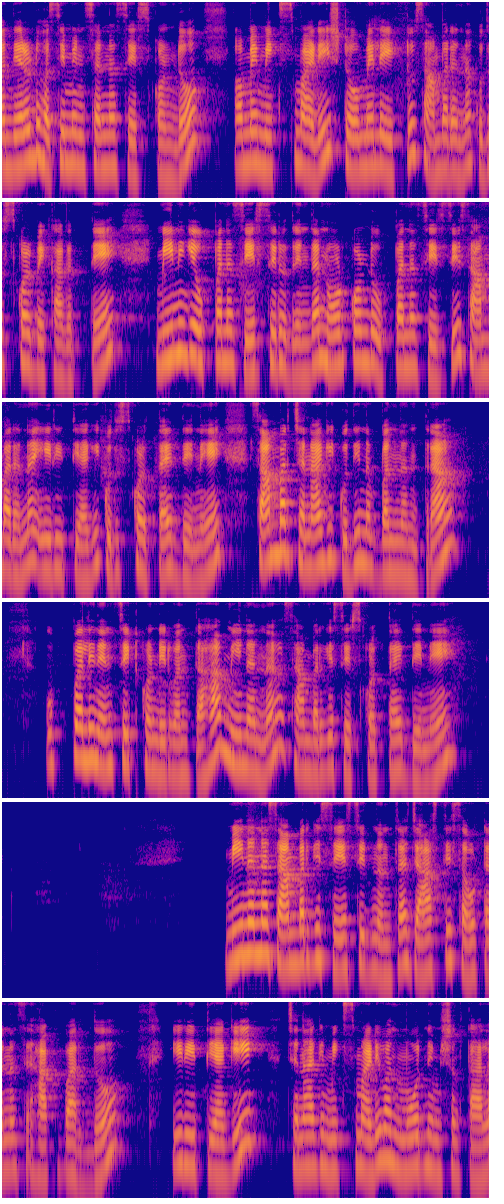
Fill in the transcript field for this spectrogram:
ಒಂದೆರಡು ಹಸಿಮೆಣಸನ್ನು ಸೇರಿಸ್ಕೊಂಡು ಒಮ್ಮೆ ಮಿಕ್ಸ್ ಮಾಡಿ ಸ್ಟವ್ ಮೇಲೆ ಇಟ್ಟು ಸಾಂಬಾರನ್ನು ಕುದಿಸ್ಕೊಳ್ಬೇಕಾಗತ್ತೆ. ಮೀನಿಗೆ ಉಪ್ಪನ್ನು ಸೇರಿಸಿರೋದ್ರಿಂದ ನೋಡಿಕೊಂಡು ಉಪ್ಪನ್ನು ಸೇರಿಸಿ ಸಾಂಬಾರನ್ನು ಈ ರೀತಿಯಾಗಿ ಕುದಿಸ್ಕೊಳ್ತಾ ಇದ್ದೇನೆ. ಸಾಂಬಾರು ಚೆನ್ನಾಗಿ ಕುದಿನ ಬಂದ ನಂತರ ಉಪ್ಪಲ್ಲಿ ನೆನೆಸಿಟ್ಕೊಂಡಿರುವಂತಹ ಮೀನನ್ನು ಸಾಂಬಾರಿಗೆ ಸೇರಿಸ್ಕೊಳ್ತಾ ಇದ್ದೇನೆ. ಮೀನನ್ನು ಸಾಂಬಾರಿಗೆ ಸೇರಿಸಿದ ನಂತರ ಜಾಸ್ತಿ ಸೌಟನ್ನು ಹಾಕಬಾರ್ದು. ಈ ರೀತಿಯಾಗಿ ಚೆನ್ನಾಗಿ ಮಿಕ್ಸ್ ಮಾಡಿ ಒಂದು ಮೂರು ನಿಮಿಷದ ಕಾಲ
